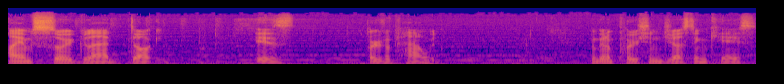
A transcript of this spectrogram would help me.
I am so glad Doc is overpowered. I'm gonna potion just in case.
